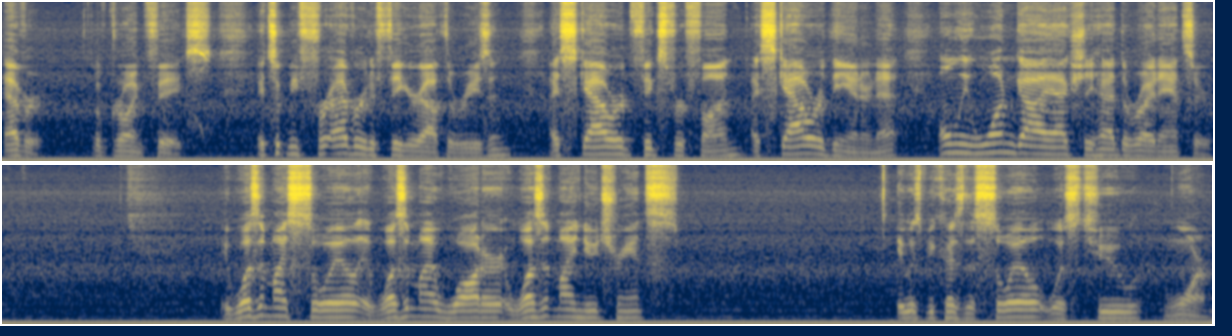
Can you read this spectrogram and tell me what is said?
ever of growing figs. It took me forever to figure out the reason. I scoured figs for fun. I scoured the internet. Only one guy actually had the right answer. It wasn't my soil. It wasn't my water. It wasn't my nutrients. It was because the soil was too warm.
